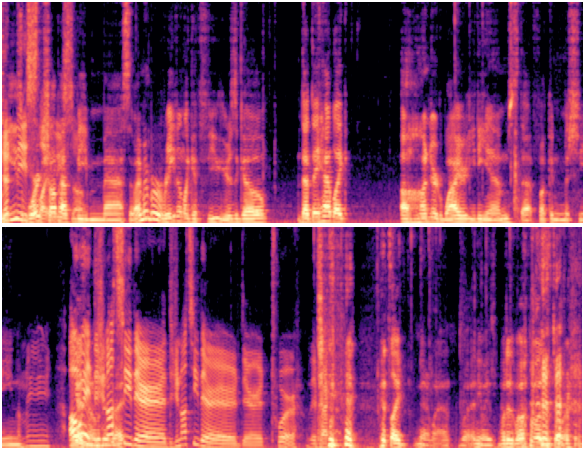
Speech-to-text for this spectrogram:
WE's workshop slightly has to be massive. I remember reading like a few years ago that they had like a hundred wire EDMs. That fucking machine. Let me. Oh wait, did you is, not right? see their? Did you not see their their tour? Their factory tour. it's like never mind. But anyways, what is what was the tour?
